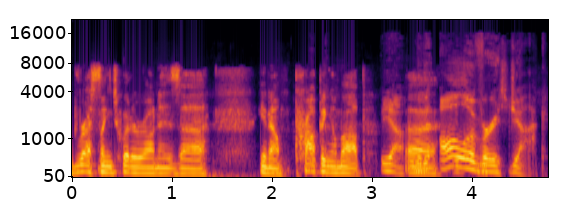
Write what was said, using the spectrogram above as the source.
wrestling Twitter on his, uh, you know, propping him up. Yeah, Uh, all over his jock.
